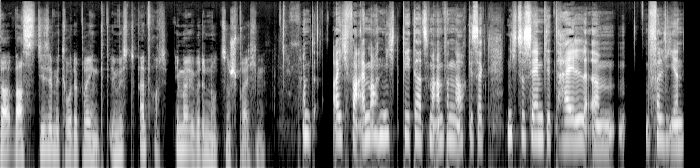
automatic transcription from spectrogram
was diese Methode bringt. Ihr müsst einfach immer über den Nutzen sprechen. Und euch vor allem auch nicht, Peter hat es am Anfang auch gesagt, nicht so sehr im Detail ähm, verlieren.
